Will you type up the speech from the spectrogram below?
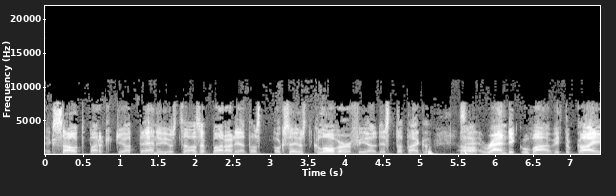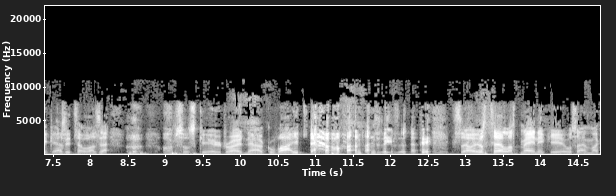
eikö South Parkkin ole tehnyt just sellaisen parodian tosta, onko se just Cloverfieldista, tai kun se Joo. Randy kuvaa vittu kaiken, ja sit se on vaan se, "Huh, I'm so scared right now, kuvaa itseään vaan. Tai siis se on just sellaista meininkiä useammas,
